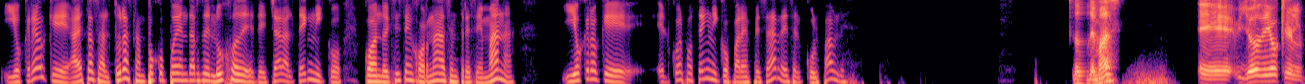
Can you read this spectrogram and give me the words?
Y yo creo que a estas alturas tampoco pueden darse el lujo de, de echar al técnico cuando existen jornadas entre semana. Y yo creo que el cuerpo técnico, para empezar, es el culpable. ¿Los demás? Eh, yo digo que el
